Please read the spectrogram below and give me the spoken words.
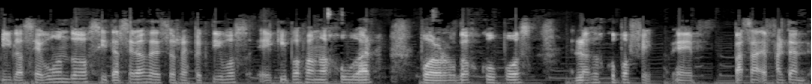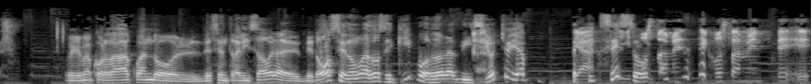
y los segundos y terceros de sus respectivos equipos van a jugar por dos cupos, los dos cupos eh, faltantes. Pues yo me acordaba cuando el descentralizado era de, de 12 nomás, dos equipos, ahora 18 ya. Ya, ¿Qué es eso? Y justamente, y justamente eh,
